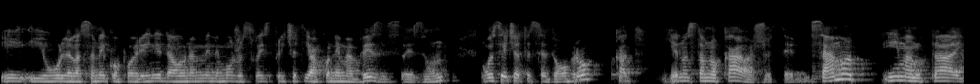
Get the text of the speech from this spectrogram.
i, i uljela sam neko povjerenje da ona mene može sve ispričati ako nema veze s vezom. Osjećate se dobro kad jednostavno kažete. Samo imam taj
